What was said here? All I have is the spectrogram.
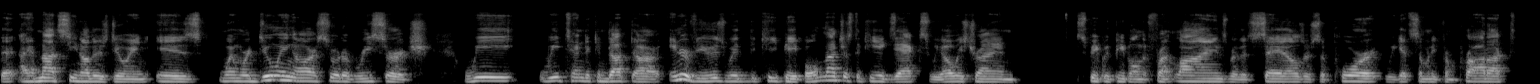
that I have not seen others doing is when we're doing our sort of research, we we tend to conduct our interviews with the key people, not just the key execs. We always try and speak with people on the front lines, whether it's sales or support. We get somebody from product.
